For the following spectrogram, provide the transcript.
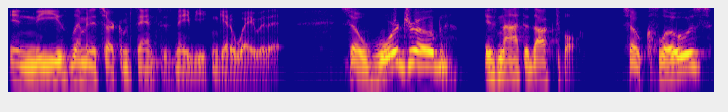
in these limited circumstances, maybe you can get away with it. So wardrobe is not deductible. So clothes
